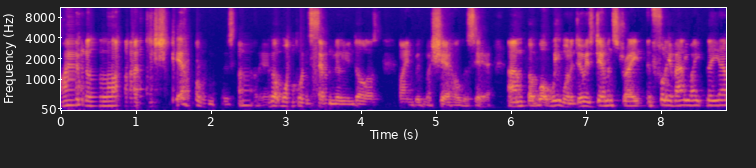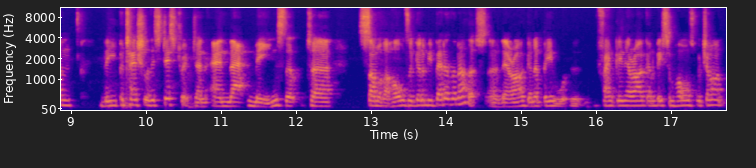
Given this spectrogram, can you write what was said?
I'm a large shareholder in this company. I've got $1.7 million aligned with my shareholders here. Um, but what we want to do is demonstrate and fully evaluate the um, the potential of this district, and and that means that. Uh, some of the holes are going to be better than others. Uh, there are going to be, frankly, there are going to be some holes which aren't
